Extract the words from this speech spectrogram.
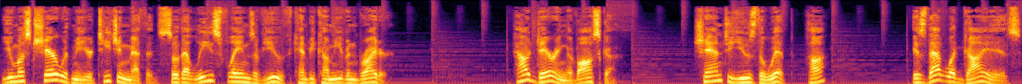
You must share with me your teaching methods so that Lee's flames of youth can become even brighter. How daring of Asuka. Chan to use the whip, huh? Is that what Guy is?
